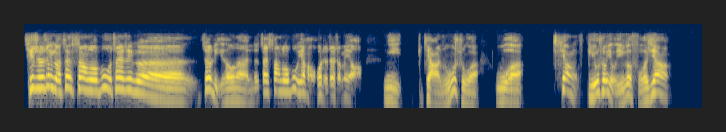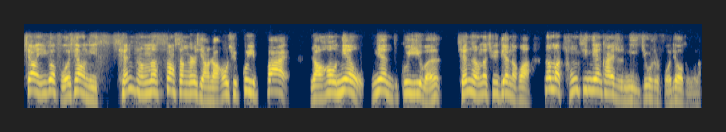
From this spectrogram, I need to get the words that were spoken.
其实这个在上座部，在这个这里头呢，在上座部也好，或者在什么也好，你假如说我像比如说有一个佛像，像一个佛像，你虔诚的上三根香，然后去跪拜，然后念念皈依文，虔诚的去念的话，那么从今天开始你就是佛教徒了。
